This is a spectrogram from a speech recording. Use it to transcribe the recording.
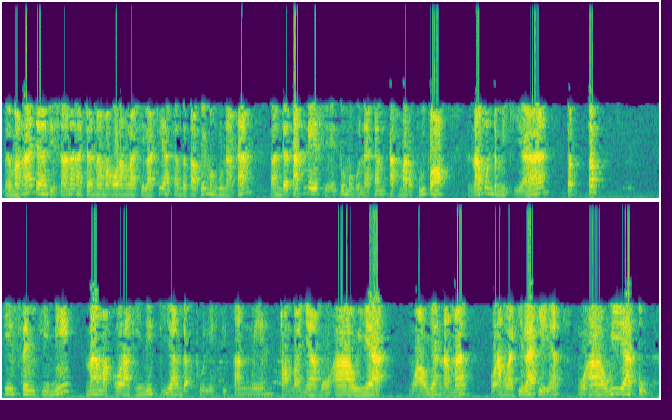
memang ada di sana ada nama orang laki-laki akan tetapi menggunakan tanda taknis yaitu menggunakan tak marbutoh. Namun demikian tetap isim ini nama orang ini dia nggak boleh ditanwin. Contohnya Muawiyah. Muawiyah nama orang laki-laki ya. Muawiyatu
